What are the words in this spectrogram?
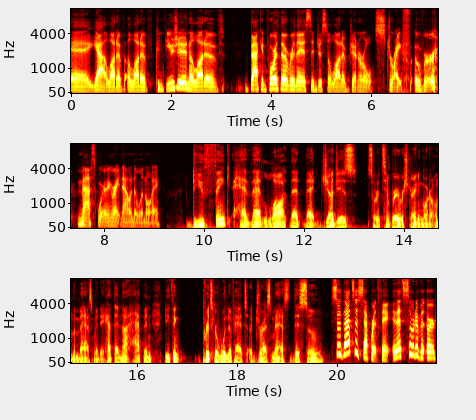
uh, yeah, a lot of a lot of confusion, a lot of back and forth over this, and just a lot of general strife over mask wearing right now in Illinois. Do you think had that law that that judge's sort of temporary restraining order on the mask mandate had that not happened, do you think Pritzker wouldn't have had to address masks this soon? So that's a separate thing. That's sort of a, or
